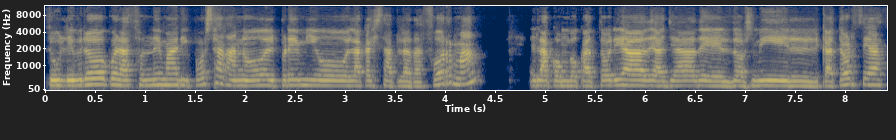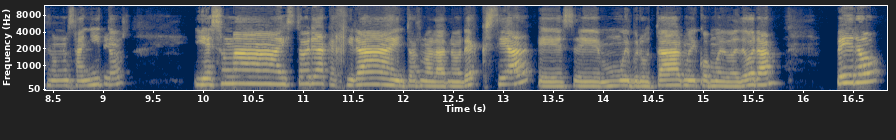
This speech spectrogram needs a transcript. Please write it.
Tu libro Corazón de Mariposa ganó el premio La Caixa Plataforma en la convocatoria de allá del 2014, hace unos añitos. Y es una historia que gira en torno a la anorexia, que es eh, muy brutal, muy conmovedora, pero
